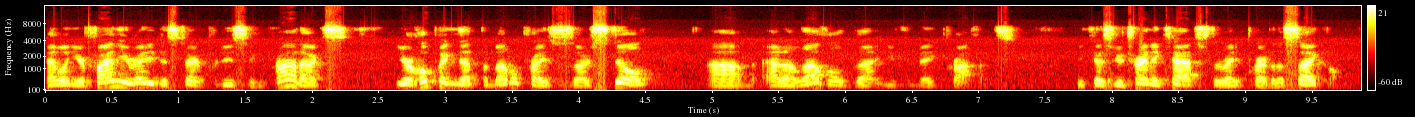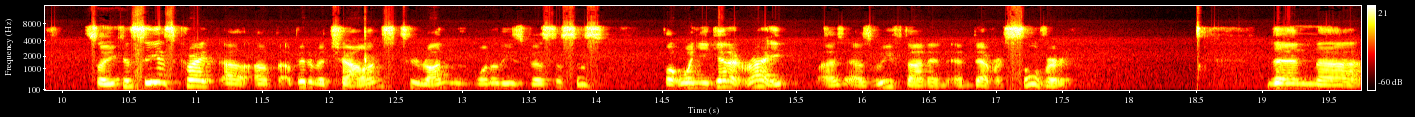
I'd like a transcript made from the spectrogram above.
And when you're finally ready to start producing products, you're hoping that the metal prices are still um, at a level that you can make profits because you're trying to catch the right part of the cycle. So you can see it's quite a, a, a bit of a challenge to run one of these businesses. But when you get it right, as, as we've done in Endeavour Silver, then uh,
